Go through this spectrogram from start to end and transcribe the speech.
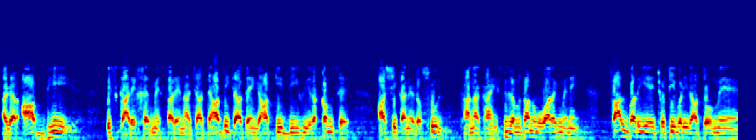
اگر آپ بھی اس کار خیر میں حصہ لینا چاہتے ہیں، آپ بھی چاہتے ہیں کہ آپ کی دی ہوئی رقم سے عاشقان رسول کھانا کھائیں۔ اس رمضان مبارک میں نہیں، سال بھر یہ چھوٹی بڑی راتوں میں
